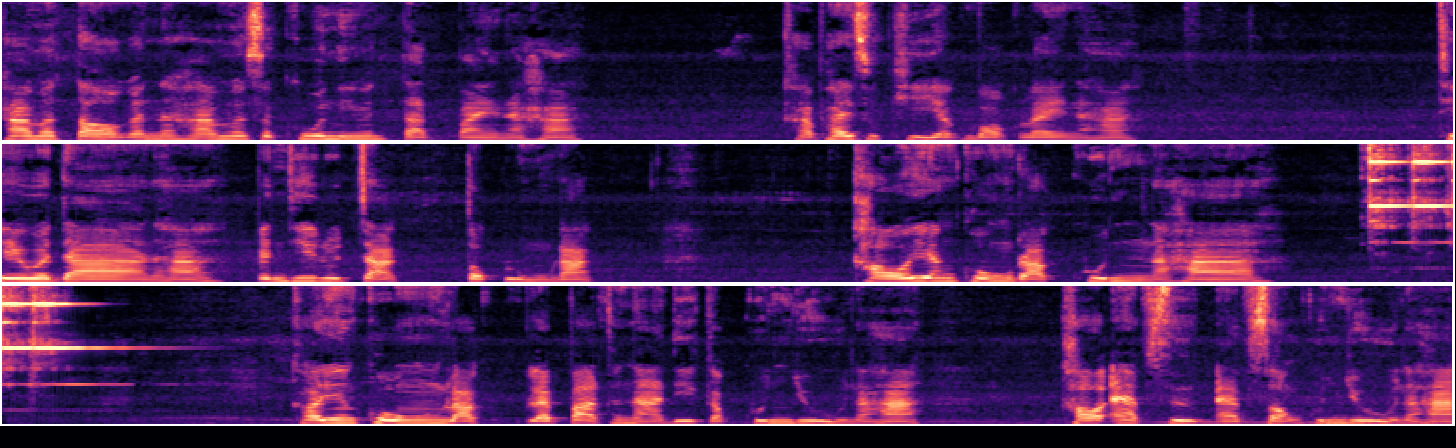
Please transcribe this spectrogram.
ค่ะมาต่อกันนะคะ เมื่อสักครู่นี้มันตัดไปนะคะค่ะไพ่สุขีอยากบอกอะไรนะคะ เทวดานะคะ เป็นที่รู้จักตกหลุมรัก เขายังคงรักคุณนะคะ เขายังคงรักและปรารถนาดีกับคุณอยู่นะคะ เขาแอบสืบแอบส่องคุณอยู่นะคะ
